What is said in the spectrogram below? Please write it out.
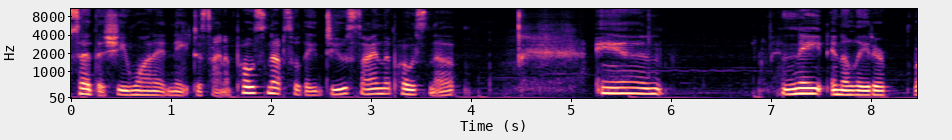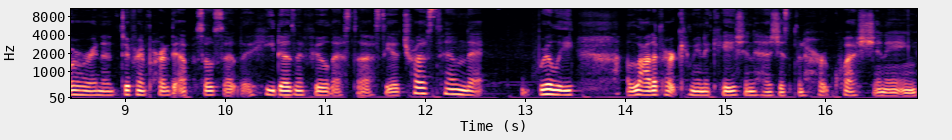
said that she wanted Nate to sign a post-nup, so they do sign the post-nup. And Nate, in a later or in a different part of the episode, said that he doesn't feel that Stasia trusts him, that really a lot of her communication has just been her questioning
